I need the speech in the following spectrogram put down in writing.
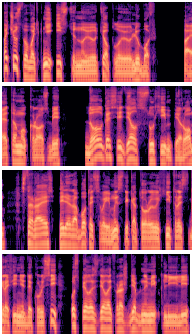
почувствовать к ней истинную теплую любовь. Поэтому Кросби долго сидел с сухим пером, стараясь переработать свои мысли, которую хитрость графини де Курси успела сделать враждебными к Лили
